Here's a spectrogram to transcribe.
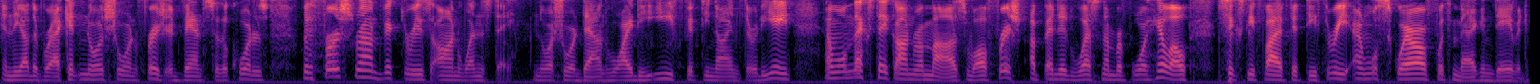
In the other bracket, North Shore and Frisch advanced to the quarters with first round victories on Wednesday. North Shore downed YDE 59 38 and will next take on Ramaz, while Frisch upended West number 4 Hillel 65 53 and will square off with Magen David.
